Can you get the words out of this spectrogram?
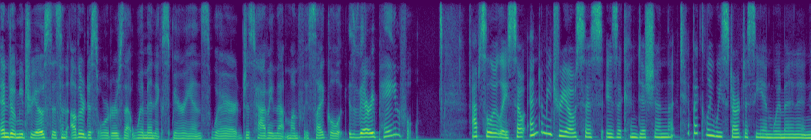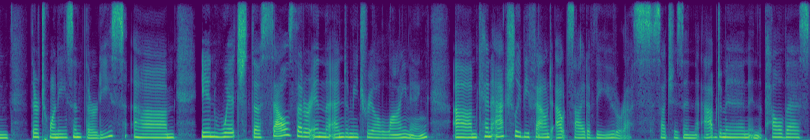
endometriosis and other disorders that women experience where just having that monthly cycle is very painful. Absolutely. So, endometriosis is a condition that typically we start to see in women in their 20s and 30s, um, in which the cells that are in the endometrial lining um, can actually be found outside of the uterus, such as in the abdomen, in the pelvis,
